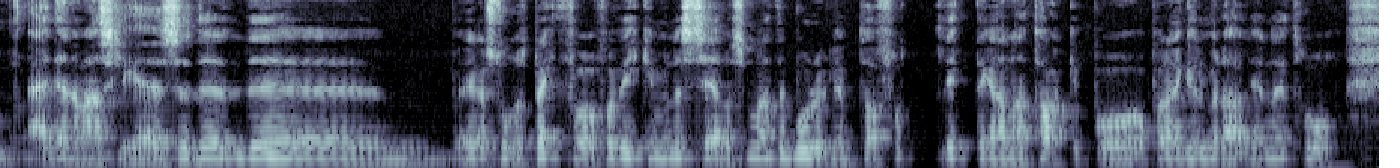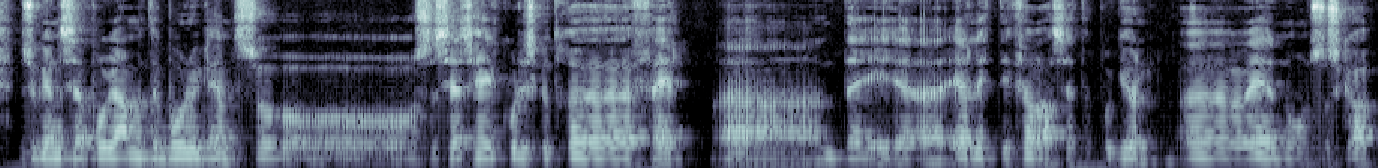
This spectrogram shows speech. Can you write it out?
Nei, Den er vanskelig. Det, det, jeg har stor respekt for, for Viking, men det ser ut som at Bodø-Glimt har fått litt taket på, på, den gullmedaljen. Jeg tror, Hvis du kunne se programmet til Bodø-Glimt, så, så, ser jeg ikke helt hvor de skal trø feil. Uh, de er litt i førersetet på gull. Uh, er det noen som skal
